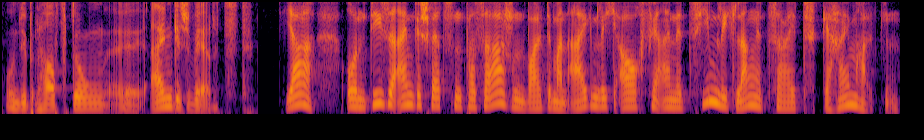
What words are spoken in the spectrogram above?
und über Haftung äh, eingeschränkt eingeschwärzt. Ja, und diese eingeschwärzten Passagen wollte man eigentlich auch für eine ziemlich lange Zeit geheim halten.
